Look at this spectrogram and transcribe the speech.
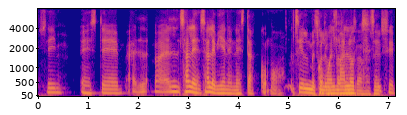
Sí. Este, él- él sale, sale bien en esta como, sí, él me suele como el malot. trabaja, sí. Sí.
